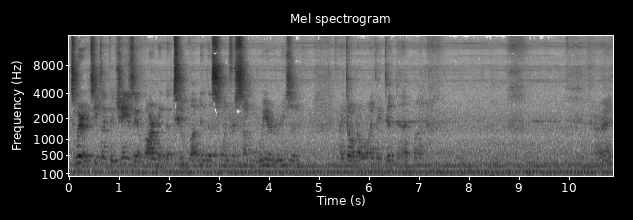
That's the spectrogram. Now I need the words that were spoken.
It's weird. It seems like they changed the alarm and the two button in this one for some weird reason. I don't know why they did that, but. Alright.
